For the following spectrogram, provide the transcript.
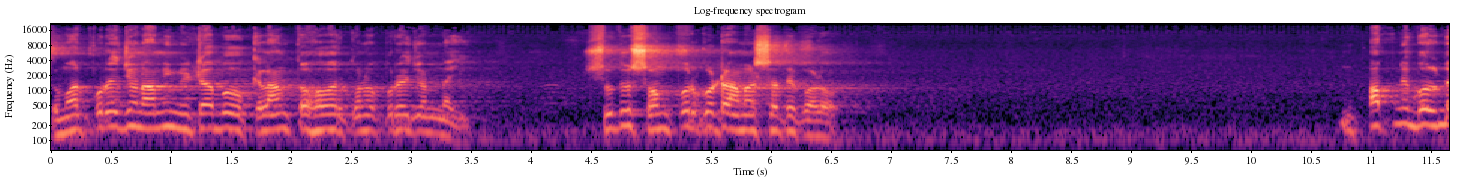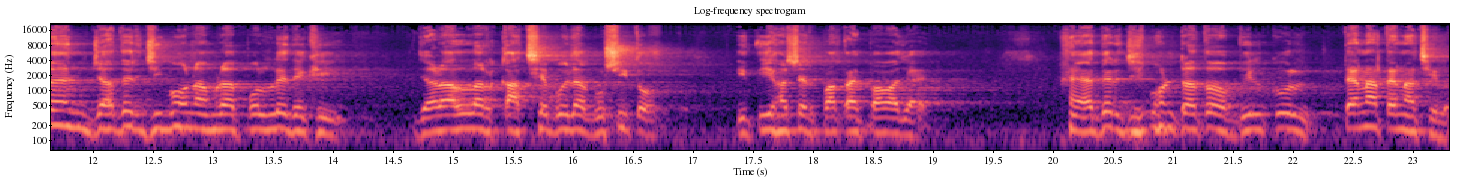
তোমার প্রয়োজন আমি মেটাবো, ক্লান্ত হওয়ার কোনো প্রয়োজন নাই। শুধু সম্পর্কটা আমার সাথে করো। আপনি বলবেন, যাদের জীবন আমরা পড়লে দেখি, যারা আল্লাহর কাছে বইলা ঘোষিত ইতিহাসের পাতায় পাওয়া যায়। এদের জীবনটা তো বিলকুল তেনা তেনা ছিল।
